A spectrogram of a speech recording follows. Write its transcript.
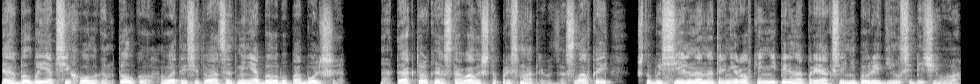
Эх, был бы я психологом, толку в этой ситуации от меня было бы побольше. А так только и оставалось, что присматривать за Славкой, чтобы сильно на тренировке не перенапрягся и не повредил себе чего.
